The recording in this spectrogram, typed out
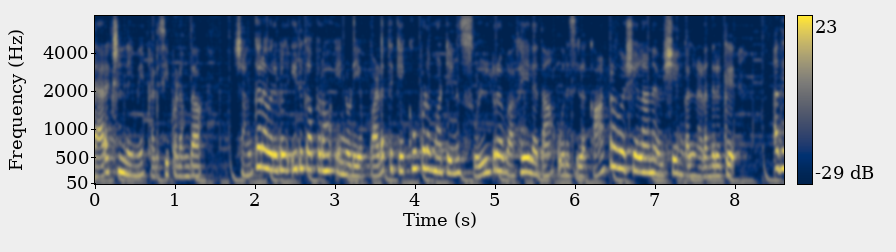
டேரக்ஷன்லேயுமே கடைசி படம் தான். சங்கர் அவர்கள் இதுக்கப்புறம் என்னுடைய படத்துக்கே கூப்பிட மாட்டேன்னு சொல்கிற வகையில் தான் ஒரு சில கான்ட்ரவர்ஷியலான விஷயங்கள் நடந்திருக்கு. அது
